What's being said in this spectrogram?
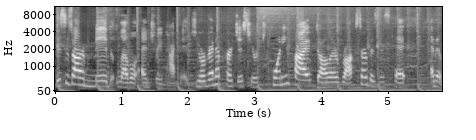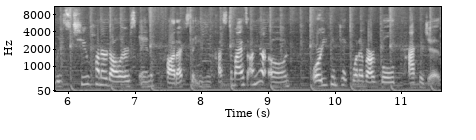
This is our mid level entry package. You're going to purchase your $25 Rockstar Business Kit and at least $200 in products that you can customize on your own or you can pick one of our gold packages.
